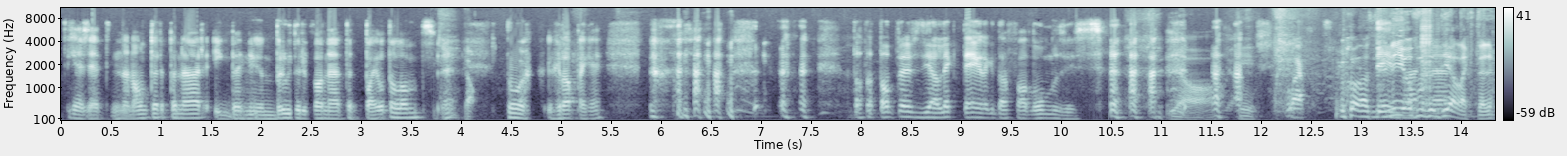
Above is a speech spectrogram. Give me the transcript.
Jij bent een Antwerpenaar, ik ben nu een broeder vanuit het Pajottenland. Hè. Ja. Toch grappig, hè? dat het Antwerps dialect eigenlijk dat van ons is. ja. We gaan het Nee, niet maar, over de eh, dialecten.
